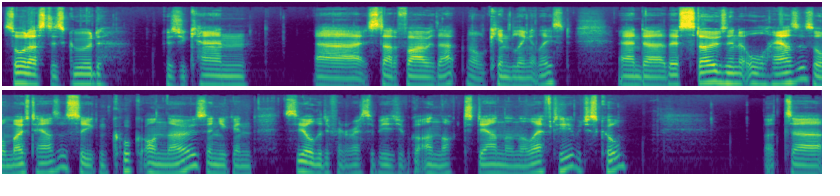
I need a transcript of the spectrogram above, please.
Sawdust is good because you can uh, start a fire with that, or kindling at least. And uh, there's stoves in all houses, or most houses, so you can cook on those, and you can see all the different recipes you've got unlocked down on the left here, which is cool. But uh,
